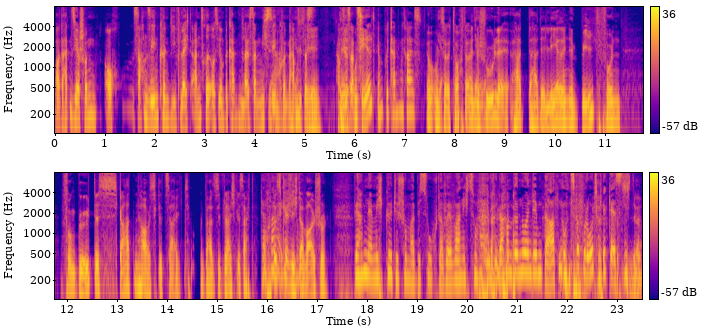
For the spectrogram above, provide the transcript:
Aber da hatten sie ja schon auch Sachen sehen können, die vielleicht andere aus ihrem Bekanntenkreis dann nicht ja, sehen konnten. Haben ja. Sie das, haben Sie das erzählt im Bekanntenkreis? Unsere ja. Tochter in der Schule hat, da hatte Lehrerin ein Bild von von Goethes Gartenhaus gezeigt. Und da hat sie gleich gesagt, da ach, das kenne ich, da war ich schon. Wir haben nämlich Goethe schon mal besucht, aber er war nicht zu Hause. Da haben wir nur in dem Garten unser Brot gegessen. Ja.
